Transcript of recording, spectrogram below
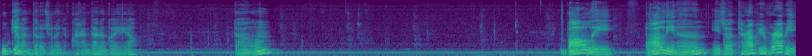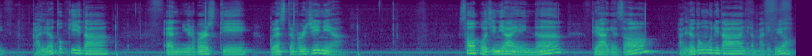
웃게 만들어주는 역할을 한다는 거예요. 다음 발리 발리는 is a therapy rabbit 반려토끼이다 at University West Virginia 서버지니아에 있는 대학에서 반려동물이다 이런 말이고요.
